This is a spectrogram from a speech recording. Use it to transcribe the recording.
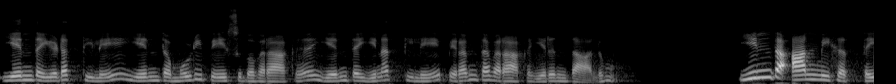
எந்த இடத்திலே எந்த மொழி பேசுபவராக எந்த இனத்திலே பிறந்தவராக இருந்தாலும் இந்த ஆன்மீகத்தை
